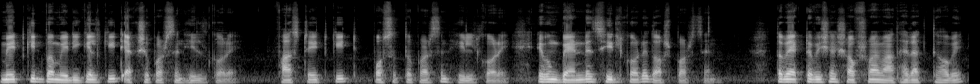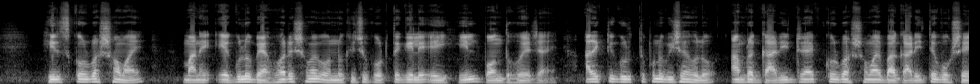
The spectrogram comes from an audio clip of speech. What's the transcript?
মেড কিট বা মেডিকেল কিট একশো পার্সেন্ট হিল করে। ফার্স্ট এইড কিট পঁচাত্তর পার্সেন্ট হিল করে এবং ব্যান্ডেজ হিল করে দশ পার্সেন্ট তবে একটা বিষয় সবসময় মাথায় রাখতে হবে হিলস করবার সময় মানে এগুলো ব্যবহারের সময় অন্য কিছু করতে গেলে এই হিল বন্ধ হয়ে যায়। আরেকটি গুরুত্বপূর্ণ বিষয় হলো, আমরা গাড়ি ড্রাইভ করবার সময় বা গাড়িতে বসে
